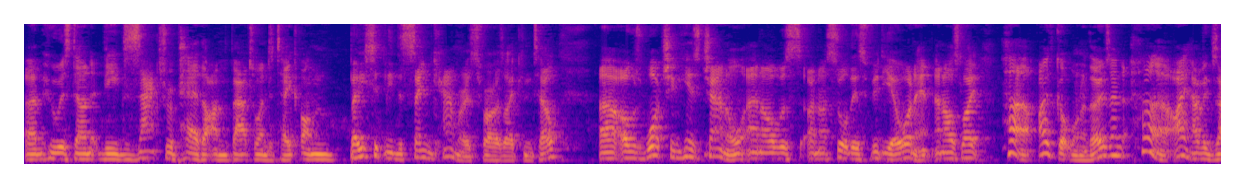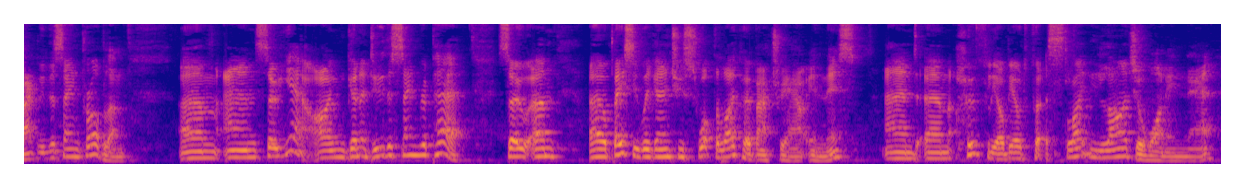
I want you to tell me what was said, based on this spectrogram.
um, who has done the exact repair that I'm about to undertake on basically the same camera, as far as I can tell. Uh, I was watching his channel and I was and I saw this video on it and I was like, "Huh, I've got one of those," and "Huh, I have exactly the same problem." Um, and so yeah, I'm going to do the same repair. So um, uh, basically, we're going to swap the lipo battery out in this and um, hopefully I'll be able to put a slightly larger one in there.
